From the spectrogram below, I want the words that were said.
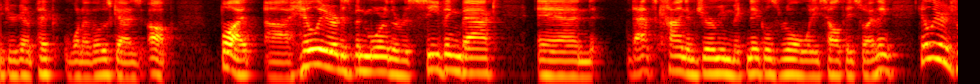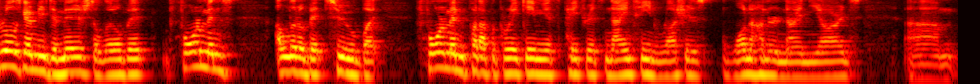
if you're going to pick one of those guys up. But uh, Hilliard has been more of the receiving back, and that's kind of Jeremy McNichols' role when he's healthy. So I think Hilliard's role is going to be diminished a little bit. Foreman's a little bit too, but Foreman put up a great game against the Patriots 19 rushes, 109 yards, um,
